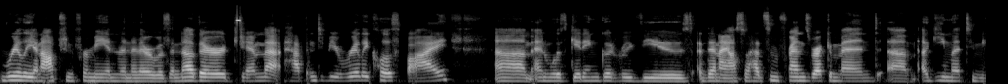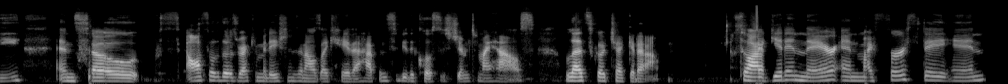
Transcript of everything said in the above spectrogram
really an option for me. And then there was another gym that happened to be really close by. Um, and was getting good reviews. then I also had some friends recommend um, Agima to me. And so, off of those recommendations, and I was like, hey, that happens to be the closest gym to my house. Let's go check it out so I get in there and my first day in,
